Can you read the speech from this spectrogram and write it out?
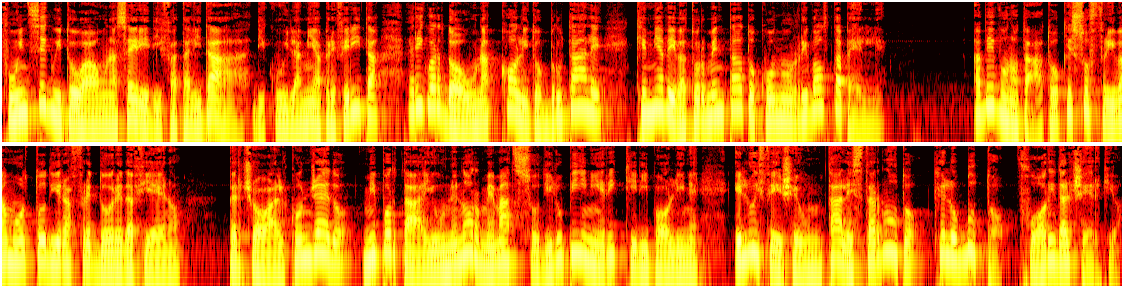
Fu in seguito a una serie di fatalità, di cui la mia preferita riguardò un accolito brutale che mi aveva tormentato con un rivoltapelle. Avevo notato che soffriva molto di raffreddore da fieno, Perciò al congedo mi portai un enorme mazzo di lupini ricchi di polline e lui fece un tale starnuto che lo buttò fuori dal cerchio.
